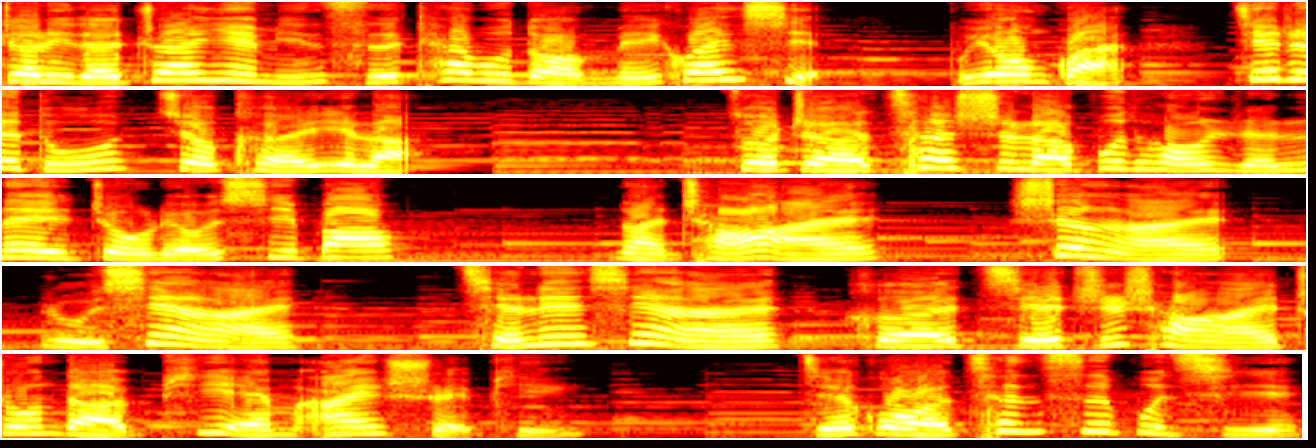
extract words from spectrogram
这里的专业名词看不懂没关系，不用管，接着读就可以了。作者测试了不同人类肿瘤细胞。卵巢癌、肾癌、乳腺癌、前列腺癌和结直肠癌中的 PMI 水平，结果参差不齐。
